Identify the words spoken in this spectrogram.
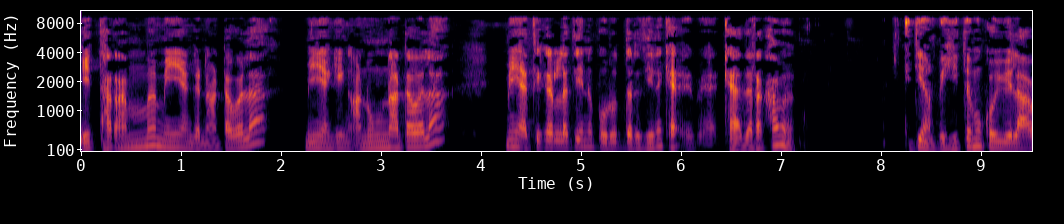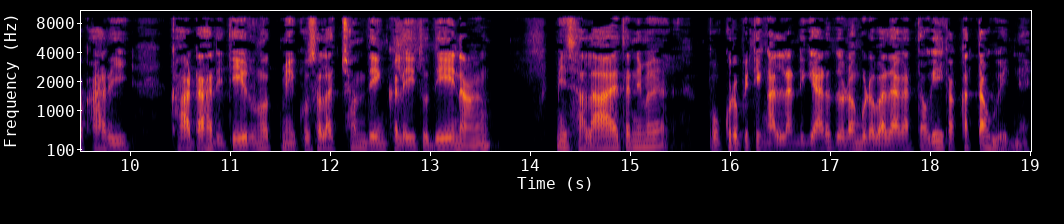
ඒ තරම්ම මේ ඇඟ නටවලා මේ ඇඟෙන් අනුන් නටවලා මේ ඇති කරලා තියෙන පුරුද්දට තියෙන කෑදරකම. ඉතින් අපි හිතමු කොයි වෙලාවක හරි කාට හරි තේරුනොත් මේ කුසල ඡන්දයෙන් කළ යුතු දේ නම් මේ සලායතනෙම පොකුර පිටින් අල්ලන්න ගියාට දොඩංගුඩ බදාගත්තා වගේ එකක්වත් අහුවෙන්නේ නැහැ.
